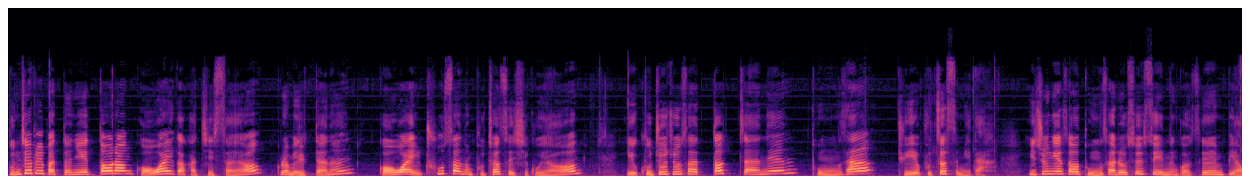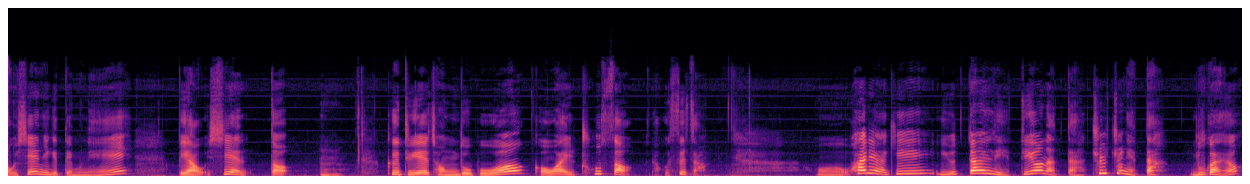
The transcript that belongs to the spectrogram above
문제를 봤더니 떠랑 거와이가 같이 있어요. 그럼 일단은 거와이 투서는 붙여 쓰시고요. 이 구조조사 떠자는 동사 뒤에 붙였습니다. 이 중에서 동사를 쓸 수 있는 것은 表现이기 때문에 表现 떠. 음. 그 뒤에 정도보어 거와이 투서라고 쓰죠. 어, 활약이 유달리 뛰어났다, 출중했다. 누가요?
